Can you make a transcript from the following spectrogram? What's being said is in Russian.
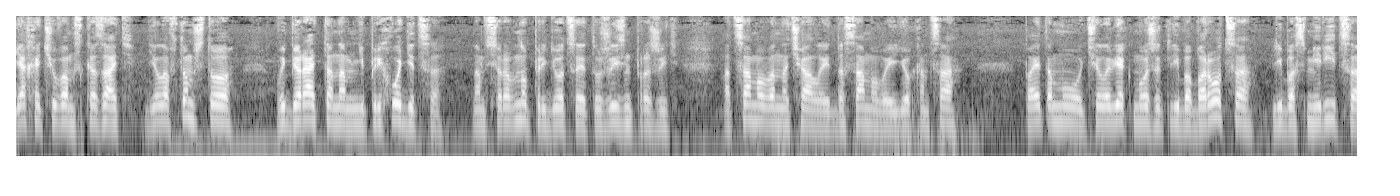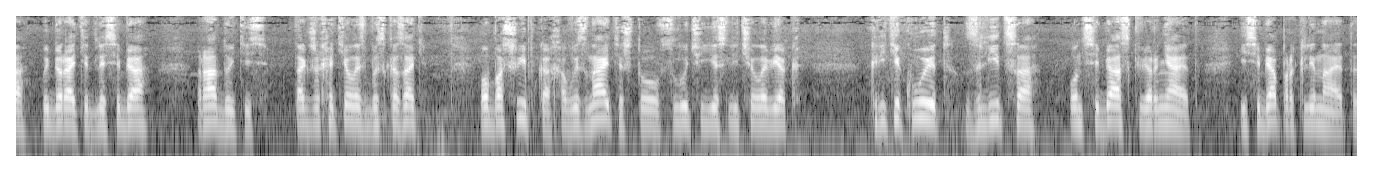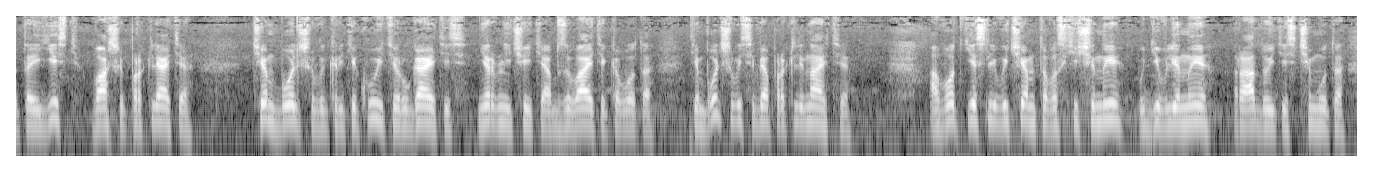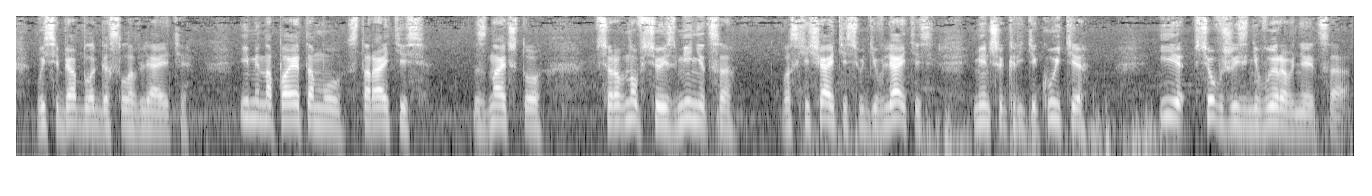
Я хочу вам сказать, дело в том, что выбирать-то нам не приходится. Нам все равно придется эту жизнь прожить от самого начала и до самого ее конца. Поэтому человек может либо бороться, либо смириться. Выбирайте для себя, радуйтесь. Также хотелось бы сказать об ошибках. А вы знаете, что в случае, если человек критикует, злится, он себя оскверняет и себя проклинает. Это и есть ваши проклятия. Чем больше вы критикуете, ругаетесь, нервничаете, обзываете кого-то, тем больше вы себя проклинаете. А вот если вы чем-то восхищены, удивлены, радуетесь чему-то, вы себя благословляете. Именно поэтому старайтесь знать, что все равно все изменится. Восхищайтесь, удивляйтесь, меньше критикуйте, и все в жизни выровняется.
